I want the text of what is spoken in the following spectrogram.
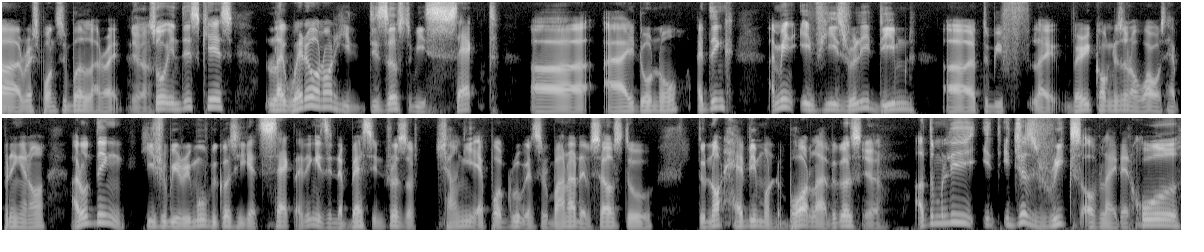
are responsible, lah, right? Yeah. So in this case, like whether or not he deserves to be sacked, uh, I don't know. I think I mean if he's really deemed uh, to be f- like very cognizant of what was happening and all. I don't think he should be removed because he gets sacked. I think it's in the best interest of Changi Airport Group and Surbana themselves to to not have him on the board lah. Because Yeah. ultimately, it, it just reeks of like that whole.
